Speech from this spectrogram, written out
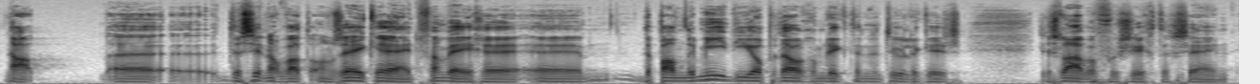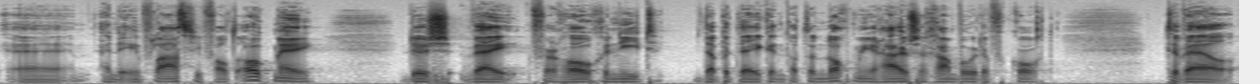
Nou, uh, er zit nog wat onzekerheid vanwege de pandemie die op het ogenblik natuurlijk is. Dus laten voorzichtig zijn. Uh, en de inflatie valt ook mee. Dus wij verhogen niet. Dat betekent dat er nog meer huizen gaan worden verkocht. Terwijl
